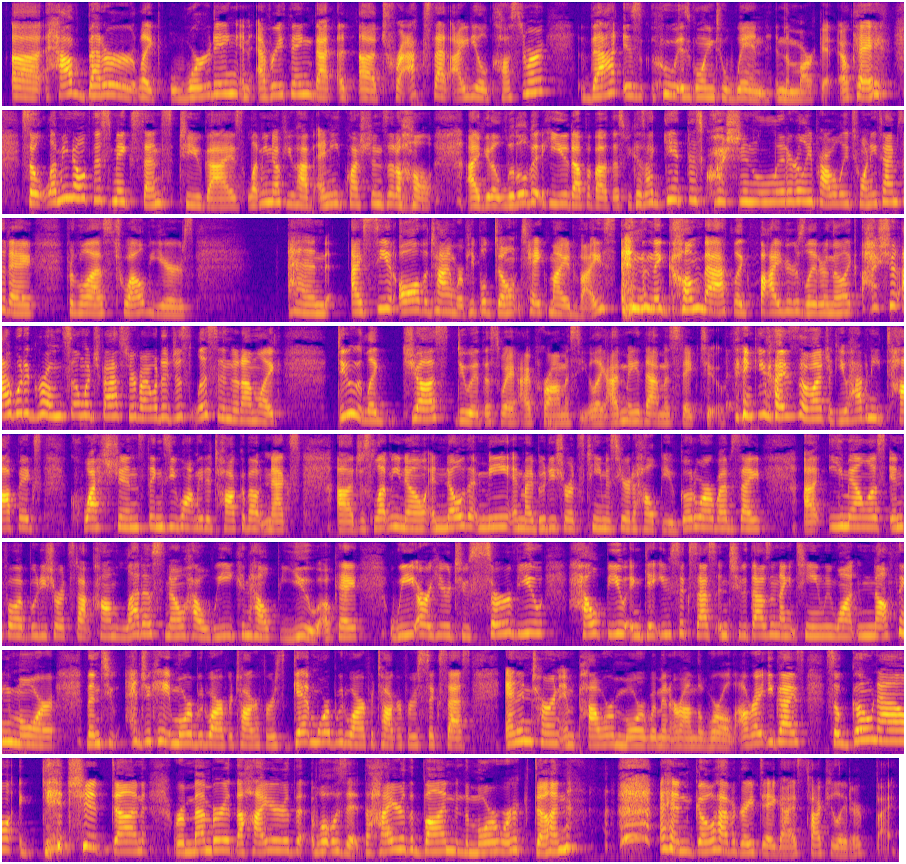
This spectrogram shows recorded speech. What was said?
uh, have better like wording and everything that uh, attracts that ideal customer, that is who is going to win in the market, okay? So let me know if this makes sense to you guys. Let me know if you have any questions at all. I get a little bit heated up about this because I get this question literally probably 20 times a day for the last 12 years. And I see it all the time where people don't take my advice and then they come back like five years later and they're like, I should, I would have grown so much faster if I would have just listened. And I'm like, dude, like just do it this way. I promise you. Like I've made that mistake too. Thank you guys so much. If you have any topics, questions, things you want me to talk about next, uh, just let me know and know that me and my Boudie Shorts team is here to help you. Go to our website, uh, email us info at boudieshorts.com. Let us know how we can help you. Okay. We are here to serve you, help you, and get you success in 2019. We want nothing more than to educate more boudoir photographers, get more boudoir photographers success, and in turn empower more women around the world. All right, you guys? So go now, get shit done. Remember, the higher the, what was it? The higher the bun, the more work done. and go have a great day, guys. Talk to you later. Bye.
